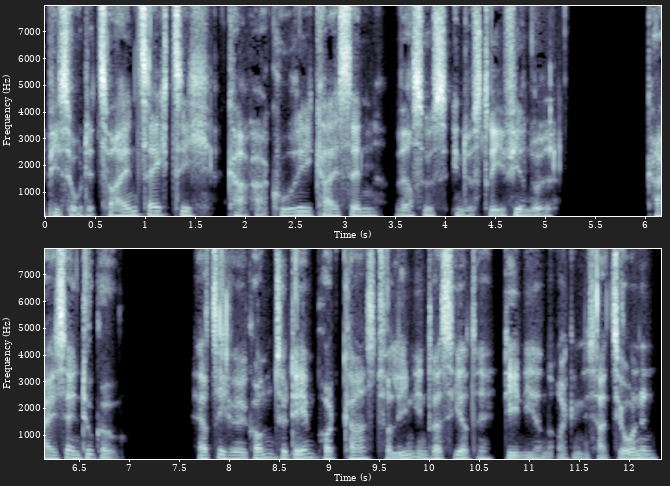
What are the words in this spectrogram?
Episode 62 Karakuri Kaizen versus Industrie 4.0 Kaizen to go. Herzlich willkommen zu dem Podcast für Lean-Interessierte, die in ihren Organisationen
